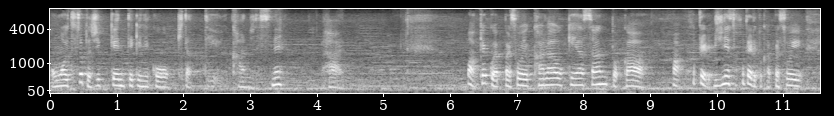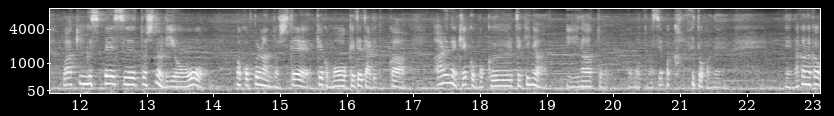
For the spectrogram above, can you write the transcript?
思いつつちょっと実験的にこう来たっていう感じですね。はい。まあ、結構やっぱりそういうカラオケ屋さんとか、まあ、ホテルビジネスホテルとかやっぱりそういうワーキングスペースとしての利用を、まあ、こうプランとして結構設けてたりとかあれね結構僕的にはいいなと思ってます。やっぱカフェとかねねなかなか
